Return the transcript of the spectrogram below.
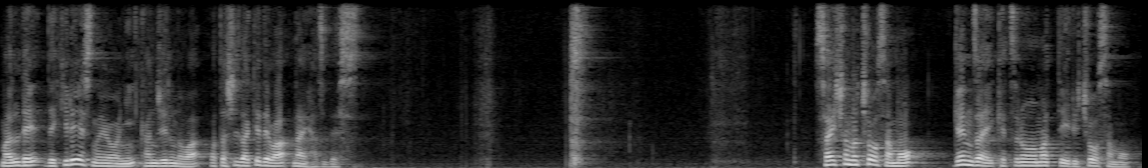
まるで出来レースのように感じるのは私だけではないはずです。最初の調査も、現在結論を待っている調査も、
